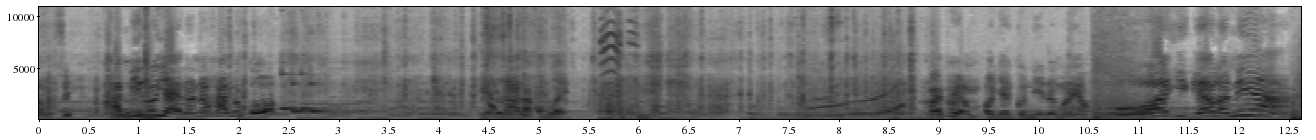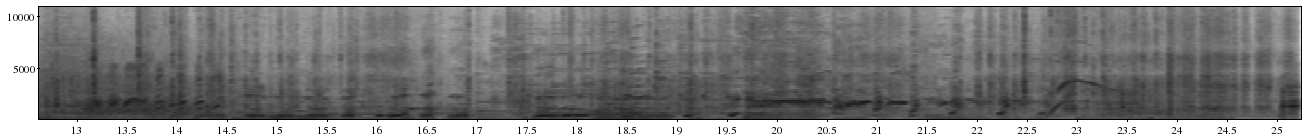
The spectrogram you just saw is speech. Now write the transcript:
ลองสิ คันนี้ก็ใหญ่แล้วนะคะน้องโกะเขียนน่ารักด้วยไปพี่แอมเอาใหญ่กว่านี้ได้ไหมอะ โอ้ยอีกแล้วเหรอเนี่ย no, no, no, no. มา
